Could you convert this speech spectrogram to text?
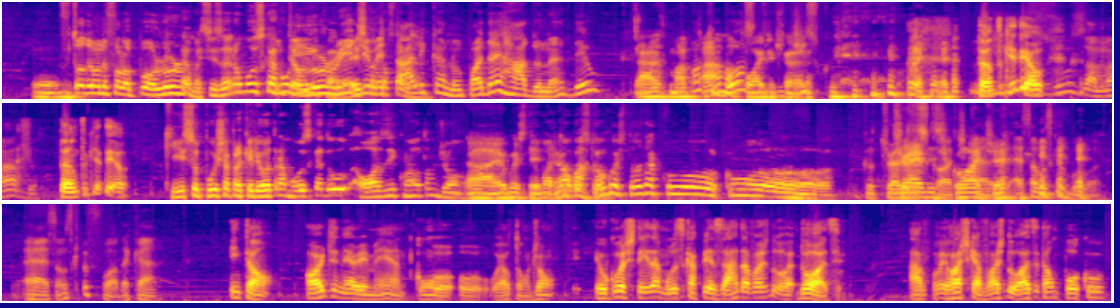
Todo mundo falou, pô, Lou Não, mas fizeram música Então, ruim, Lou cara. é Reed falando. Metallica não pode dar errado, né? Deu. ah, mas, que ah, mas pode, de cara. disco. Tanto que deu. Jesus amado. Tanto que deu. Que isso puxa pra aquele outra música do Ozzy com Elton John. Ah, eu gostei. O Marcão Marcão gostou da com, com o... Com o Travis, Travis Scott, Scott, cara. é. Essa música é boa. É, essa música é foda, cara. Então, Ordinary Man com o, o- Elton John, eu gostei da música apesar da voz do, do Ozzy. A- eu acho que a voz do Ozzy tá um pouco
